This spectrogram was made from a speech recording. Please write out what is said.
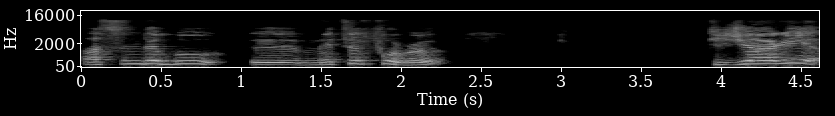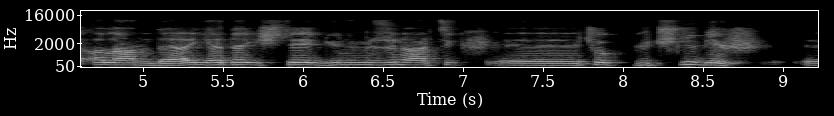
aslında bu e, metaforu ticari alanda ya da işte günümüzün artık e, çok güçlü bir e,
